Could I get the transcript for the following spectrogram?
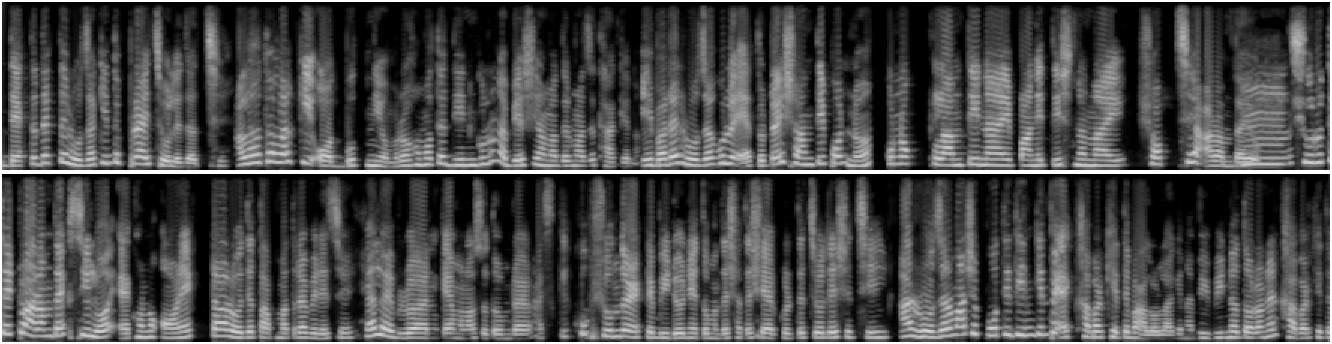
দেখতে দেখতে রোজা কিন্তু প্রায় চলে যাচ্ছে। আল্লাহ তাআলার কি অদ্ভুত নিয়ম? রহমতের দিনগুলো না বেশি আমাদের মাঝে থাকে না। এবারের রোজাগুলো এতটাই শান্তিপূর্ণ কোনো ক্লান্তি নাই পানি তৃষ্ণা নাই সবচেয়ে আরামদায়ক। শুরুতে একটু আরামদায়ক ছিল এখন অনেকটা রোদের তাপমাত্রা বেড়েছে। হ্যালো এভরিওয়ান কেমন আছো তোমরা? আজকে খুব সুন্দর একটা ভিডিও নিয়ে তোমাদের সাথে শেয়ার করতে চলে এসেছি। আর রোজার মাসে প্রতিদিন কিন্তু এক খাবার খেতে ভালো লাগে না বিভিন্ন ধরনের খাবার খেতে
